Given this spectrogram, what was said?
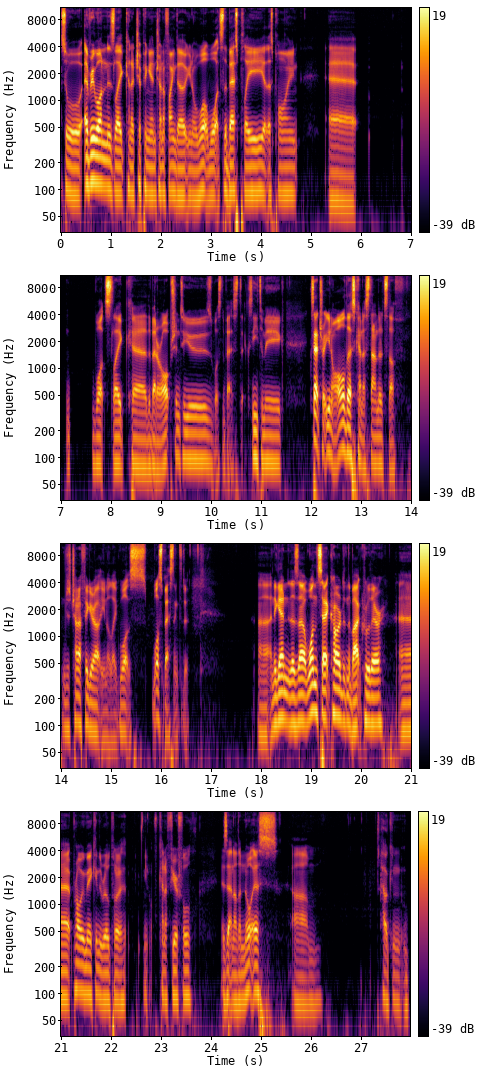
so everyone is like kind of chipping in, trying to find out, you know, what what's the best play at this point uh, what's like uh, the better option to use, what's the best XE to make, etc. You know, all this kind of standard stuff. I'm just trying to figure out, you know, like what's what's best thing to do. Uh, and again, there's a one set card in the back row there, uh, probably making the real player, you know, kind of fearful. Is that another notice? Um, how can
